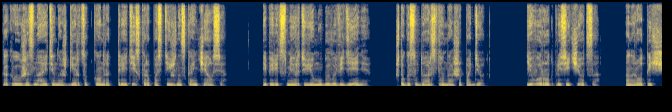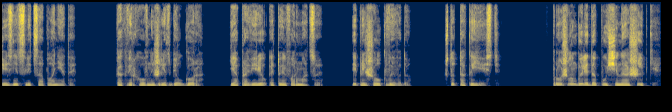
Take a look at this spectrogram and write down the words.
Как вы уже знаете, наш герцог Конрад III скоропостижно скончался, и перед смертью ему было видение, что государство наше падет. Его род пресечется, а народ исчезнет с лица планеты. Как верховный жрец Белгора, я проверил эту информацию и пришел к выводу, что так и есть. В прошлом были допущены ошибки,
